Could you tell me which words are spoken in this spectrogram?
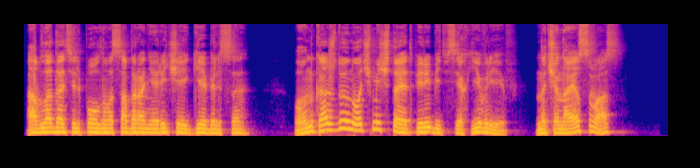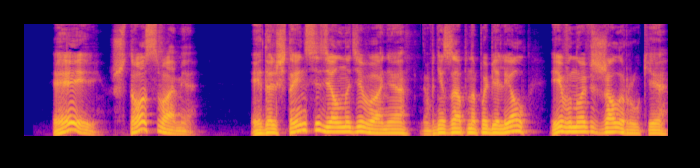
обладатель полного собрания речей Геббельса, он каждую ночь мечтает перебить всех евреев, начиная с вас. Эй, что с вами?» Эдельштейн сидел на диване, внезапно побелел и вновь сжал руки.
